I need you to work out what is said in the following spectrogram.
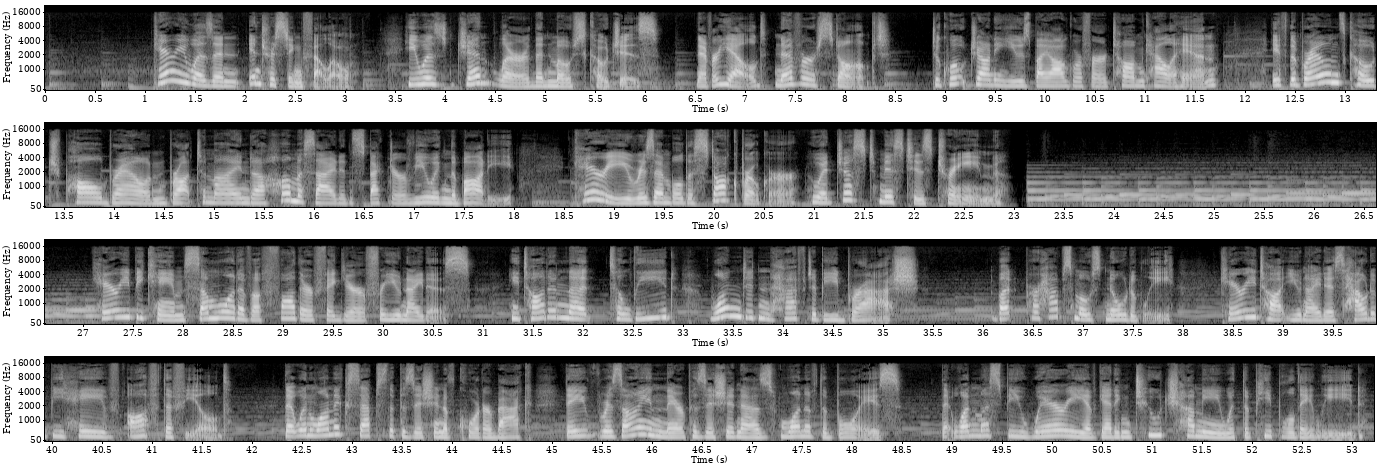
Carey was an interesting fellow. He was gentler than most coaches, never yelled, never stomped. To quote Johnny U's biographer Tom Callahan, if the Browns coach Paul Brown brought to mind a homicide inspector viewing the body, Carey resembled a stockbroker who had just missed his train. Carey became somewhat of a father figure for Unitas. He taught him that to lead, one didn't have to be brash. But perhaps most notably, Carey taught Unitas how to behave off the field. That when one accepts the position of quarterback, they resign their position as one of the boys. That one must be wary of getting too chummy with the people they lead.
